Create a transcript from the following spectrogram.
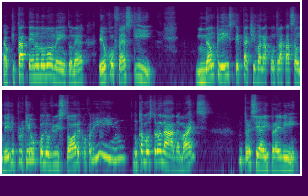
é o que tá tendo no momento, né? Eu confesso que não criei expectativa na contratação dele, porque eu, quando eu vi o histórico, eu falei, nunca mostrou nada, mas vou torcer aí para ele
